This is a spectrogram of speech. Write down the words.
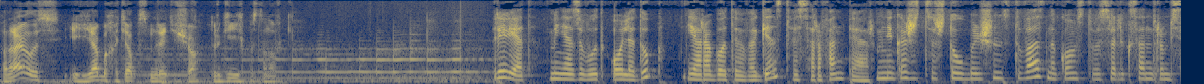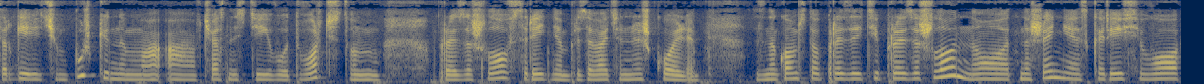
понравилось, и я бы хотел посмотреть еще другие их постановки. Привет, меня зовут Оля Дуб, я работаю в агентстве «Сарафан Пиар». Мне кажется, что у большинства знакомство с Александром Сергеевичем Пушкиным, а, а в частности его творчеством, произошло в средней образовательной школе. Знакомство произойти произошло, но отношения, скорее всего,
